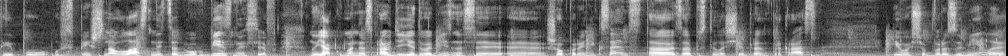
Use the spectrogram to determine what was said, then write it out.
типу, успішна власниця двох бізнесів. Ну як, у мене справді є два бізнеси: і Nixense, та запустила ще бренд Прикрас. І ось щоб ви розуміли,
